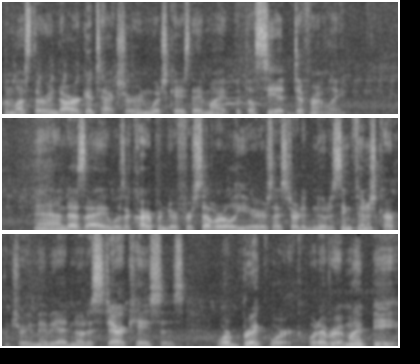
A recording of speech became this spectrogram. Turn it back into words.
unless they're into architecture in which case they might but they'll see it differently and as I was a carpenter for several years, I started noticing finished carpentry. Maybe I'd notice staircases or brickwork, whatever it might be.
